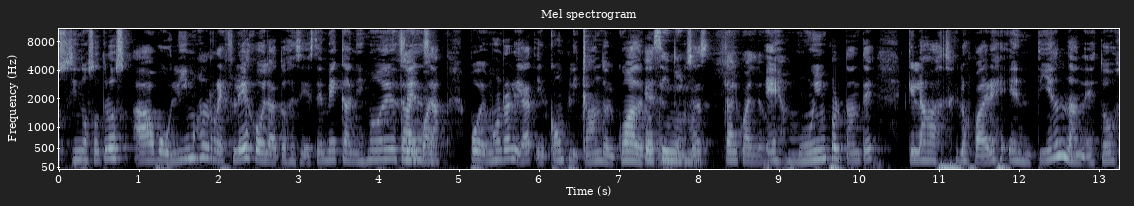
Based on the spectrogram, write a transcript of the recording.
si nosotros abolimos el reflejo de la tos, es decir, este mecanismo de defensa, podemos en realidad ir complicando el cuadro. Entonces, tal cual. Es muy importante que los padres entiendan estos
